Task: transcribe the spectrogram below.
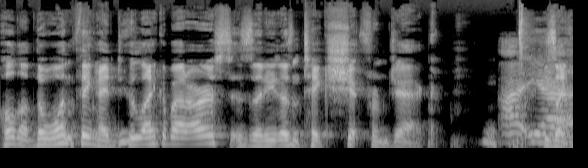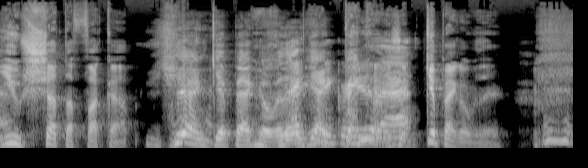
hold on. The one thing I do like about Arzt is that he doesn't take shit from Jack. Uh, yeah. He's like, "You shut the fuck up." Yeah, and get back over there. I can yeah, agree to He's that. like, Get back over there.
